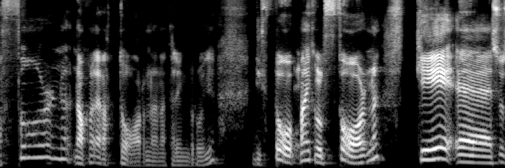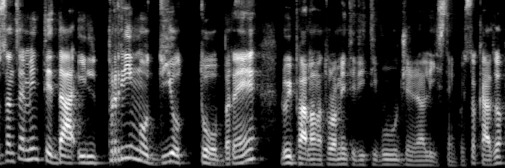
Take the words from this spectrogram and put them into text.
Ma Thorne? No, quello era Thorne, Natalie Imbruglia. Di Thor- Michael Thorne, che eh, sostanzialmente dà il primo di ottobre, lui parla naturalmente di TV generalista in questo caso,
